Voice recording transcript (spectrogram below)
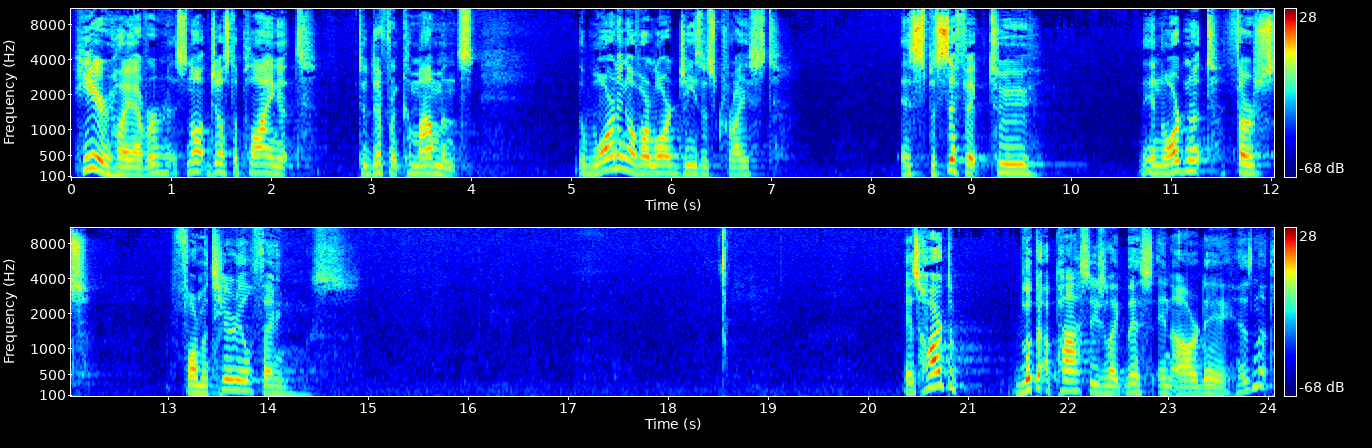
Here, however, it's not just applying it to different commandments. The warning of our Lord Jesus Christ is specific to the inordinate thirst for material things. It's hard to look at a passage like this in our day, isn't it?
